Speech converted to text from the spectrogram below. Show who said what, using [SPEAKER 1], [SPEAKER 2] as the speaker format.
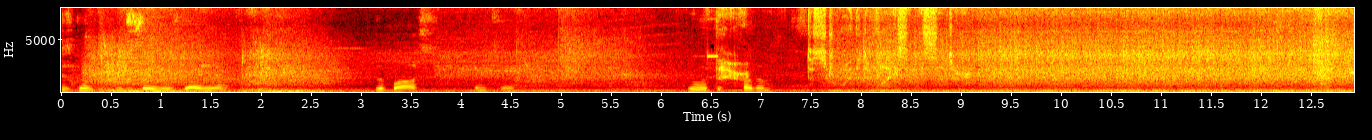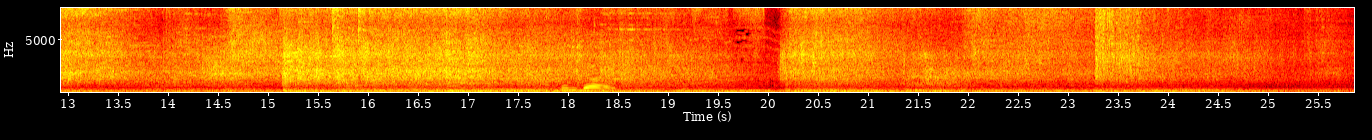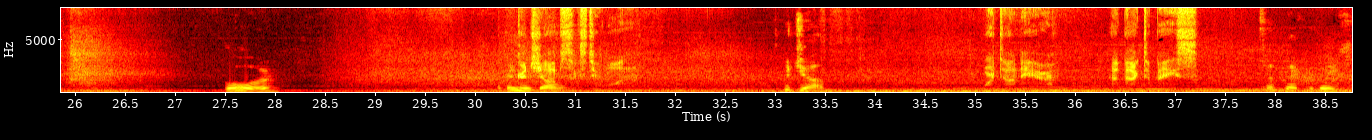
[SPEAKER 1] Just going to destroy this guy here. The boss. I think so. Go at the bottom.
[SPEAKER 2] Destroy the device in the center.
[SPEAKER 1] and die. Or I think
[SPEAKER 2] Good job,
[SPEAKER 1] done.
[SPEAKER 2] 621.
[SPEAKER 1] Good job.
[SPEAKER 2] We're done here. Head back to base.
[SPEAKER 1] Let's head back to base.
